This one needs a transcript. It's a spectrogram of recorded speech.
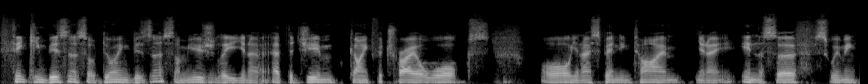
thinking business or doing business. I'm usually, you know, at the gym, going for trail walks or, you know, spending time, you know, in the surf, swimming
